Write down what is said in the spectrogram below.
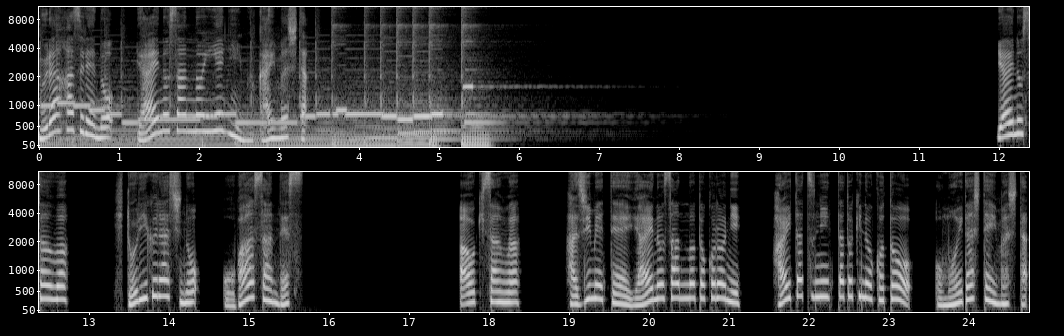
村外れの八重野さんの家に向かいました。八重野さんは一人暮らしのおばあさんです。青木さんは初めて八重野さんのところに配達に行った時のことを思い出していました。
